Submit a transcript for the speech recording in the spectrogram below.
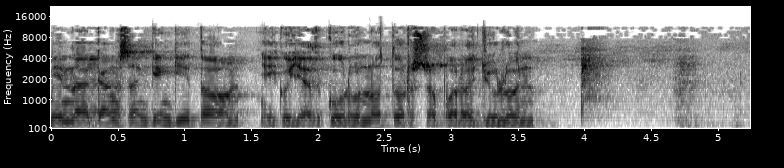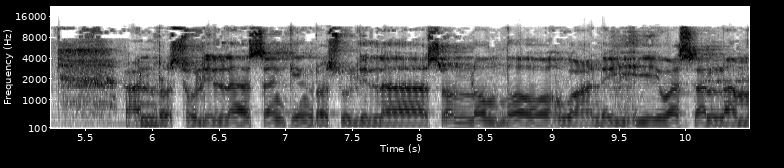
Mina kang saking kita iku yadkuru nutur sopo rajulun. An Rasulillah saking Rasulillah sallallahu alaihi wasallam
